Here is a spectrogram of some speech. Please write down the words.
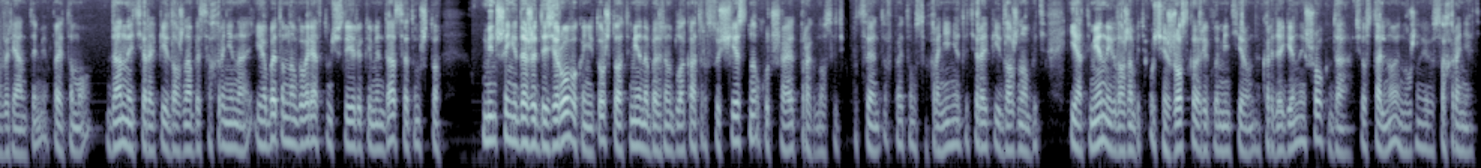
вариантами, поэтому данная терапия должна быть сохранена. И об этом нам говорят в том числе и рекомендации о том, что уменьшение даже дозировок, а не то, что отмена бета-блокаторов существенно ухудшает прогноз этих пациентов. Поэтому сохранение этой терапии должно быть. И отмена их должна быть очень жестко регламентирована. Кардиогенный шок, да, все остальное нужно ее сохранять.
